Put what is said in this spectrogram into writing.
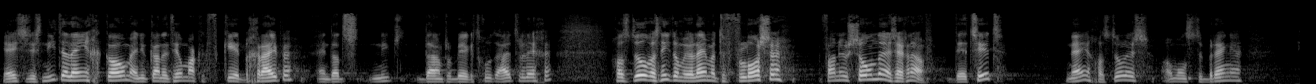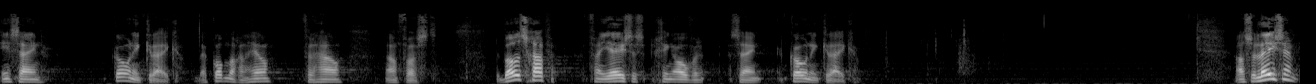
Jezus is niet alleen gekomen, en u kan het heel makkelijk verkeerd begrijpen, en dat is niet, daarom probeer ik het goed uit te leggen. Gods doel was niet om u alleen maar te verlossen van uw zonde en zeggen, nou, dit zit. Nee, Gods doel is om ons te brengen in zijn koninkrijk. Daar komt nog een heel verhaal aan vast. De boodschap van Jezus ging over zijn koninkrijk. Als we lezen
